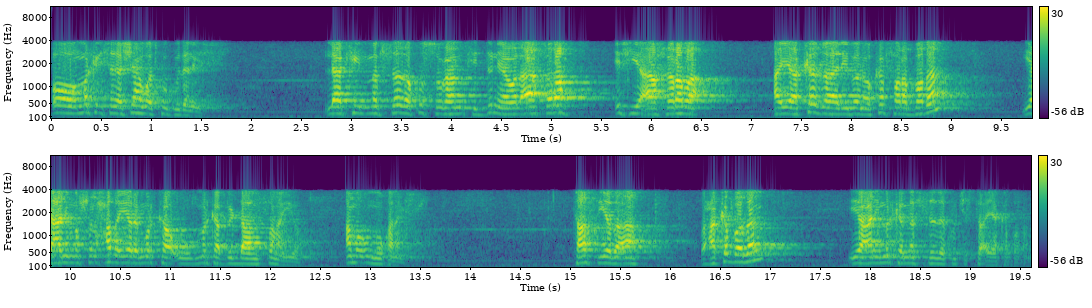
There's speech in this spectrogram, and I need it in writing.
oo markaysaga shahwaad ku gudanaysa. Laakiin mafsadada ku sugan fi dunya waalaakhira ifyo aakhirada ayaa ka gaaliban oo ka fara badan yani maslaxada yare markaa uu markaa bidhaansanayo ama u muuqanayso. Taas iyada ah waxaa ka badan yani marka mafsadada ku jirta ayaa ka badan.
